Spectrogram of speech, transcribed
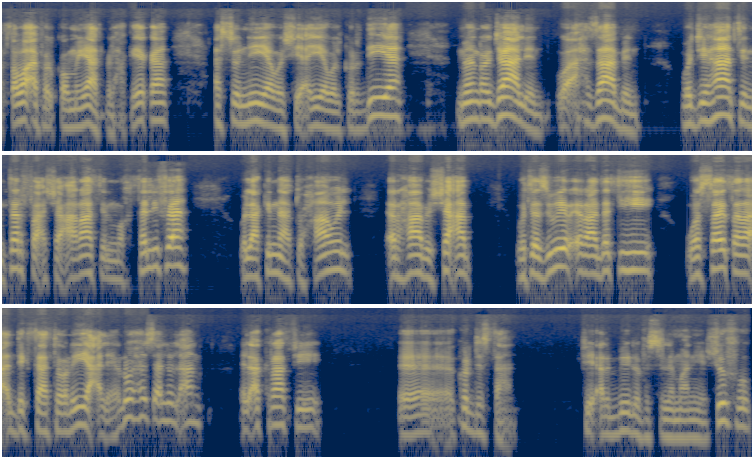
الطوائف القوميات بالحقيقة السنية والشيعية والكردية من رجال وأحزاب وجهات ترفع شعارات مختلفة ولكنها تحاول إرهاب الشعب وتزوير إرادته والسيطرة الدكتاتورية عليه. روح اسألوا الآن الأكراد في آه، كردستان في أربيل وفي السليمانية. شوفوا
